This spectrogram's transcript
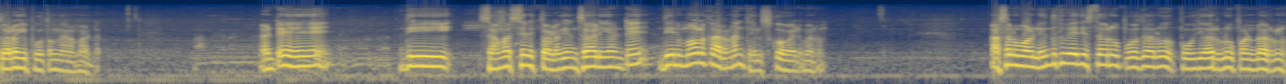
తొలగిపోతుంది అన్నమాట అంటే దీ సమస్యని తొలగించాలి అంటే దీని మూల కారణం తెలుసుకోవాలి మనం. అసలు వాళ్ళు ఎందుకు వేధిస్తారు? పూజారు పూజారులు పండారులు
